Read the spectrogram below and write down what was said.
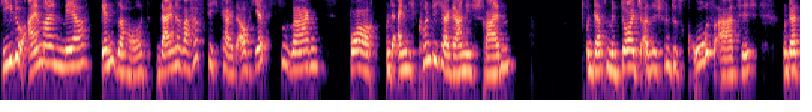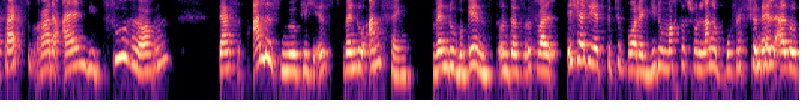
Guido, einmal mehr Gänsehaut, deine Wahrhaftigkeit, auch jetzt zu sagen, boah, und eigentlich konnte ich ja gar nicht schreiben. Und das mit Deutsch. Also ich finde es großartig. Und da zeigst du gerade allen, die zuhören, dass alles möglich ist, wenn du anfängst wenn du beginnst. Und das ist, weil ich hätte jetzt getippt, boah, der Guido macht das schon lange professionell. Also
